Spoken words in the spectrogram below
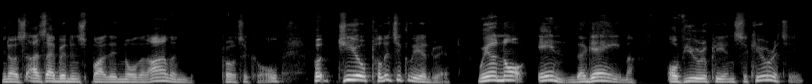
you know, as, as evidenced by the Northern Ireland Protocol, but geopolitically adrift. We are not in the game of European security.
